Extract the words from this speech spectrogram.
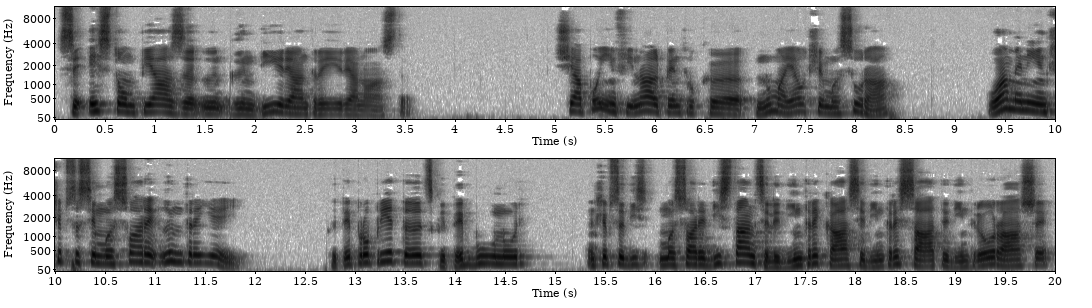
se estompează în gândirea, în trăirea noastră. Și apoi, în final, pentru că nu mai au ce măsura, oamenii încep să se măsoare între ei. Câte proprietăți, câte bunuri, încep să dis- măsoare distanțele dintre case, dintre sate, dintre orașe,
